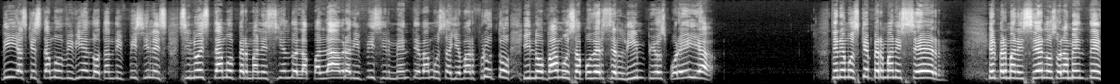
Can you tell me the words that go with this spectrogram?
días que estamos viviendo tan difíciles. Si no estamos permaneciendo en la palabra, difícilmente vamos a llevar fruto y no vamos a poder ser limpios por ella. Tenemos que permanecer. El permanecer no solamente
